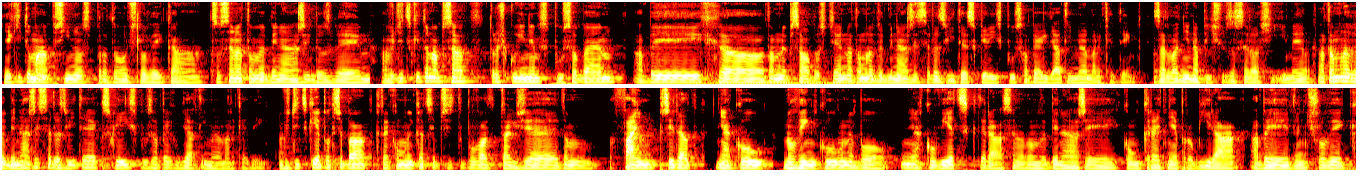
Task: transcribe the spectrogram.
jaký to má přínos pro toho člověka, co se na tom webináři dozvím a vždycky to napsat trošku jiným způsobem, abych uh, tam nepsal prostě na tomhle webináři se dozvíte skvělý způsob, jak dělat email marketing. Za dva dny napíšu zase další e-mail. Na tomhle webináři se dozvíte, jak skvělý způsob, jak udělat email marketing. Vždycky je potřeba k té komunikaci přistupovat tak, že je tam fajn přidat nějakou novinku nebo nějakou věc, která se na tom webináři konkrétně probírá, aby ten člověk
